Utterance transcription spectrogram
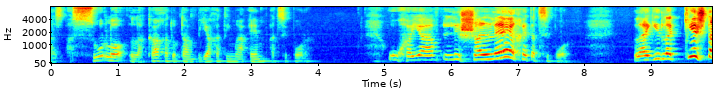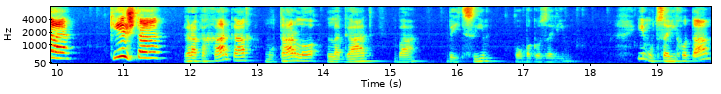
אז אסור לו לקחת אותם ביחד עם האם הציפורה. הוא חייב לשלח את הציפור, להגיד לה קישטה, קישטה, ורק אחר כך מותר לו לגעת בביצים או בגוזלים. אם הוא צריך אותם,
